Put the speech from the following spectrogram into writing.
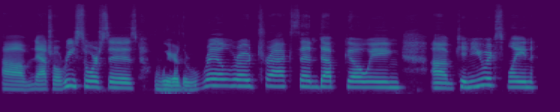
um, natural resources, where the railroad tracks end up going. Um, can you explain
